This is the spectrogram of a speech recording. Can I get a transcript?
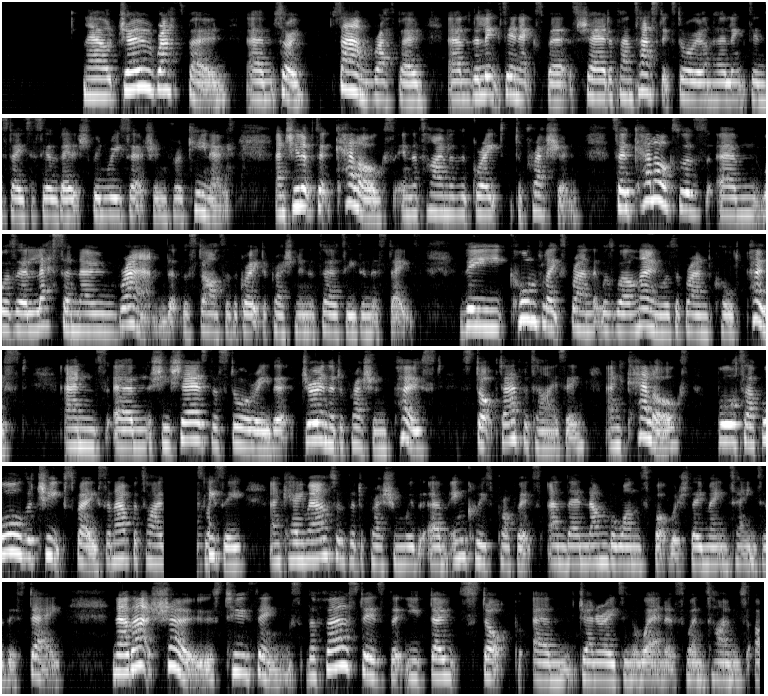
Now Joe Rathbone um, sorry Sam Rathbone, um, the LinkedIn expert, shared a fantastic story on her LinkedIn status the other day that she's been researching for a keynote. And she looked at Kellogg's in the time of the Great Depression. So Kellogg's was, um, was a lesser known brand at the start of the Great Depression in the 30s in the States. The cornflakes brand that was well known was a brand called Post. And um, she shares the story that during the Depression, Post stopped advertising and Kellogg's bought up all the cheap space and advertised lazy and came out of the depression with um, increased profits and their number one spot which they maintain to this day now that shows two things the first is that you don't stop um, generating awareness when times are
